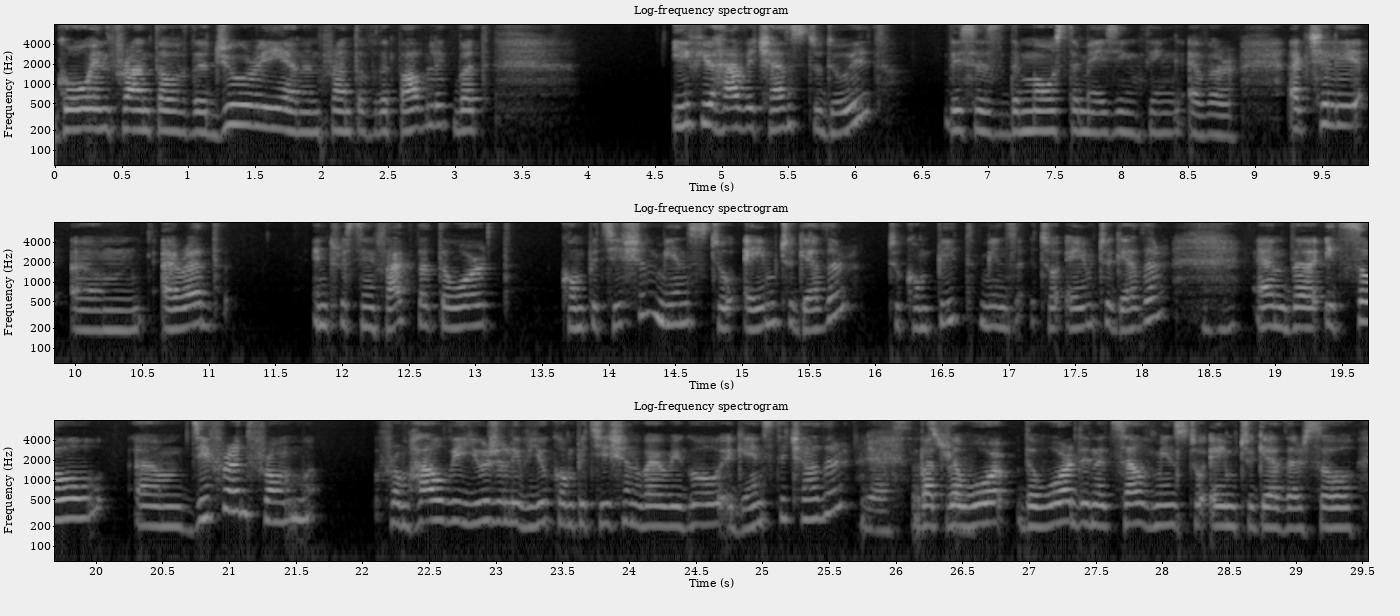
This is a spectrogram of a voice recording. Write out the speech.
go in front of the jury and in front of the public. But if you have a chance to do it, this is the most amazing thing ever. Actually, um, I read interesting fact that the word competition means to aim together. To compete means to aim together, and uh, it's so um, different from from how we usually view competition, where we go against each other. Yes, but the word the word in itself means to aim together. So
